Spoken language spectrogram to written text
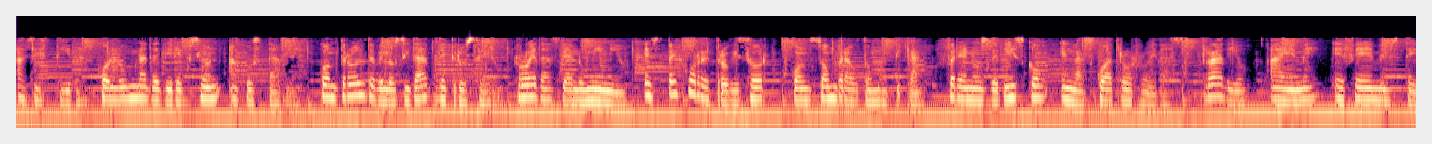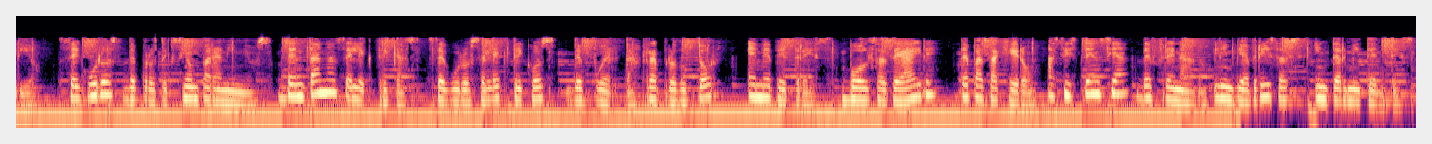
asistida, columna de dirección ajustable, control de velocidad de crucero, ruedas de aluminio, espejo retrovisor con sombra automática, frenos de disco en las cuatro ruedas, radio AM, FM estéreo, seguros de protección para niños, ventanas eléctricas, seguros eléctricos de puerta, reproductor MP3, bolsas de aire de pasajero, asistencia de frenado, limpiabrisas intermitentes,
